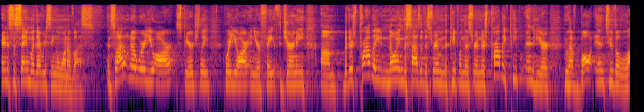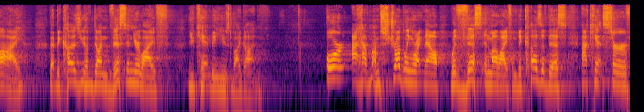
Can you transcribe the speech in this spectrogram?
And it's the same with every single one of us. And so I don't know where you are spiritually, where you are in your faith journey, um, but there's probably, knowing the size of this room and the people in this room, there's probably people in here who have bought into the lie that because you have done this in your life, you can't be used by God. Or I have, I'm struggling right now with this in my life, and because of this, I can't serve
